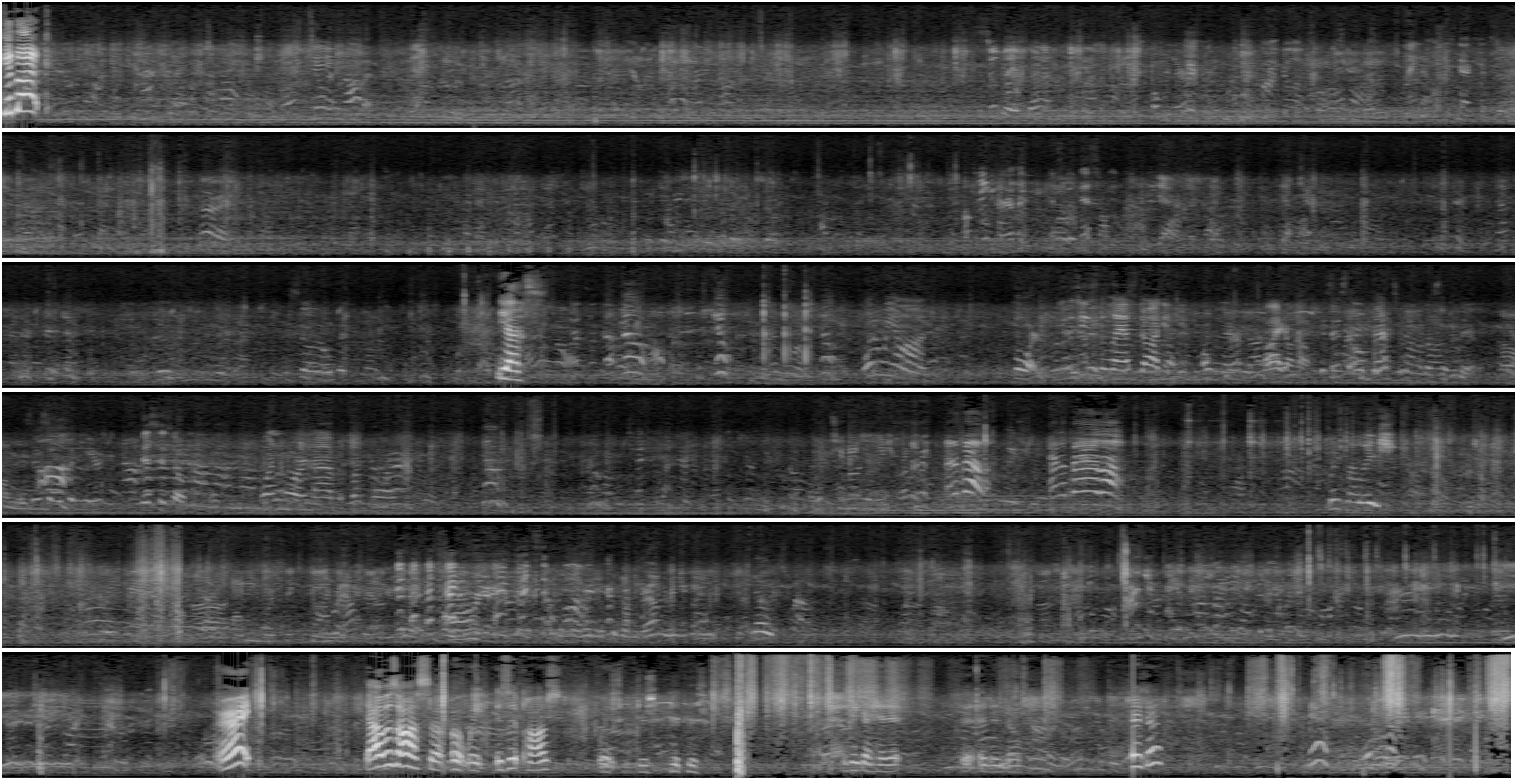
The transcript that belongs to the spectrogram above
Good luck. Yes. What are we on? Four. This is the last dog. Over there? I don't know. Is this open? That's none of us over there. Um, is this open here? This is open. One more knob, one more. She needs a leash. Come. Annabella. Annabella. Where's my leash? No. All right. That was awesome. Oh, wait. Is it paused? Wait. Just hit this. I think I hit it. I didn't know. There you go.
